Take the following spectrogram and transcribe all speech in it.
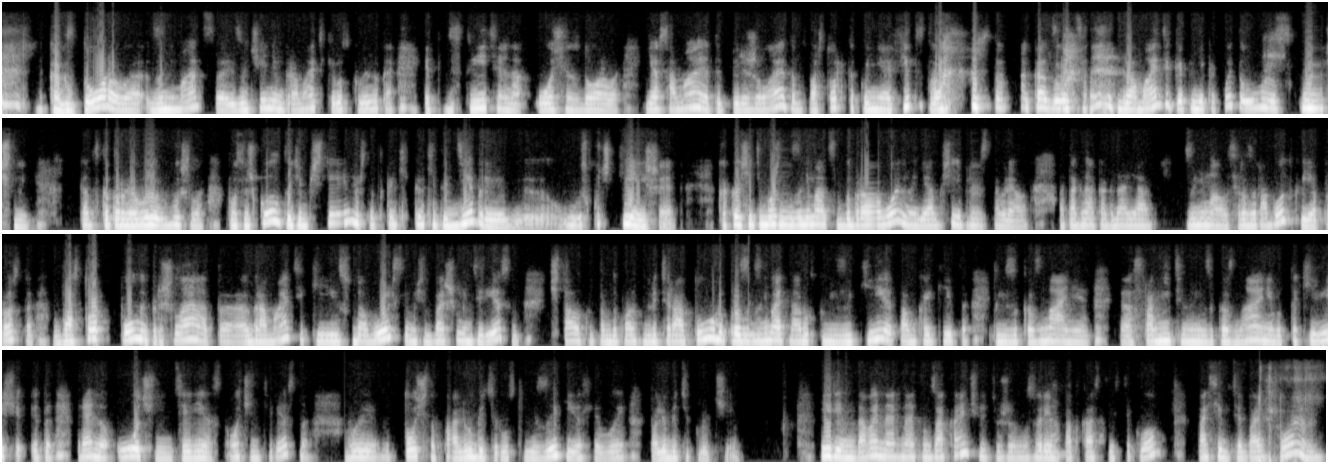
как здорово заниматься изучением грамматики русского языка. Это действительно очень здорово. Я сама это пережила, этот восторг, такой неофитство, что, оказывается, грамматика – это не какой-то ужас скучный, с которым я вышла после школы, с таким впечатлением, что это какие-то дебри э, скучнейшие. Как вообще этим можно заниматься добровольно, я вообще не представляла. А тогда, когда я занималась разработкой, я просто в восторг полный пришла от э, грамматики и с удовольствием, с большим интересом читала какую-то там дополнительную литературу, про занимать на русском языке, там какие-то языкознания, э, сравнительные языкознания, вот такие вещи. Это реально очень интересно, очень интересно. Вы точно полюбите русский язык, если вы полюбите ключи. Ирина, давай, наверное, на этом заканчивать. Уже у нас время подкаста истекло. Спасибо тебе большое.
